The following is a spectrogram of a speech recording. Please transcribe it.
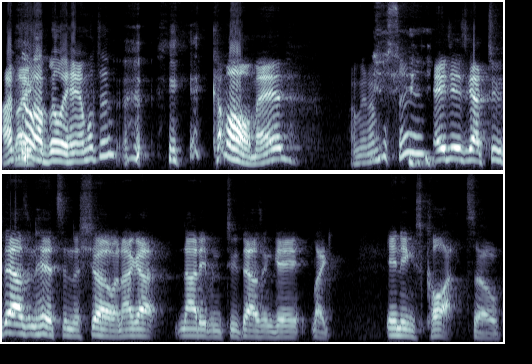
I like, know about Billy Hamilton. Come on, man. I mean, I'm just saying. AJ's got 2,000 hits in the show, and I got not even 2,000 game like innings caught. So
